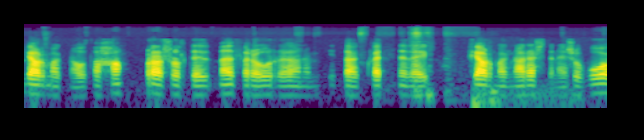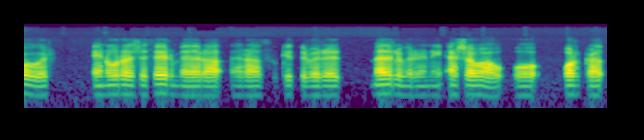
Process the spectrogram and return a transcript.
fjármagna og það hamprar svolítið meðferðarúröðunum í dag hvernig þeir fjármagna restina eins og vogur einu úröðu sem þeir eru með er að, er að þú getur verið meðlumurinn í S.A.A. og borgað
